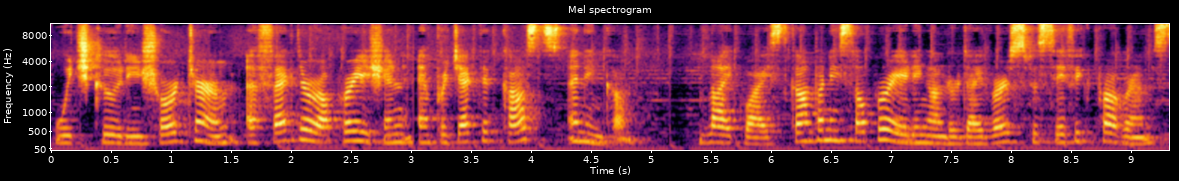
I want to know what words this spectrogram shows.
which could, in short term, affect their operation and projected costs and income. Likewise, companies operating under diverse specific programs,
